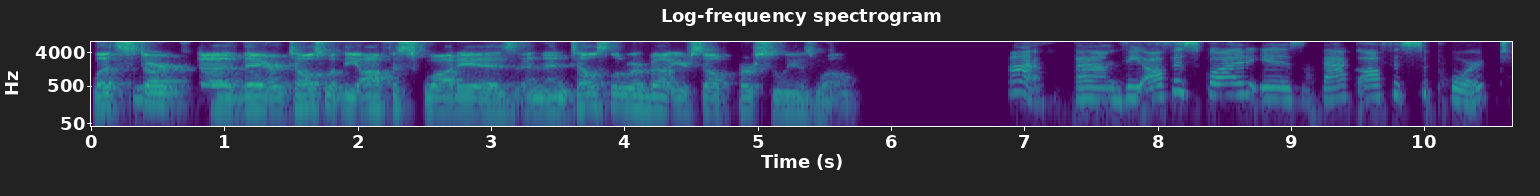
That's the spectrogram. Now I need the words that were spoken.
let's start uh, there. Tell us what the Office Squad is, and then tell us a little bit about yourself personally as well. Ah, um, the Office Squad is back office support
